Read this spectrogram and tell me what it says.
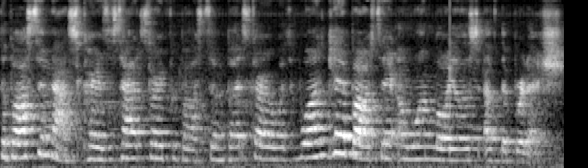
The Boston Massacre is a sad story for Boston, but it started with one kid of Boston and one loyalist of the British.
